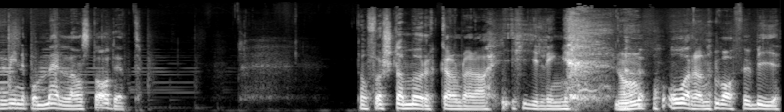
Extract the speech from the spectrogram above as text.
Nu är vi inne på mellanstadiet. De första mörka, de där healing-åren Ja, var förbi.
